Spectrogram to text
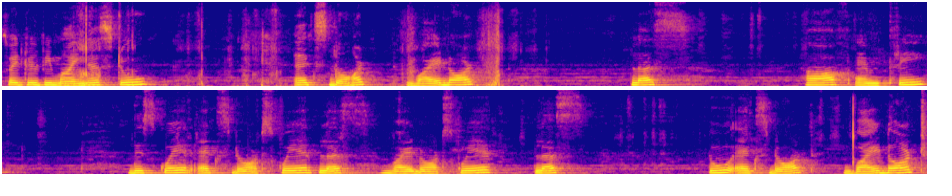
so it will be minus 2 x dot y dot plus half m3 the square x dot square plus y dot square plus 2x dot y dot.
